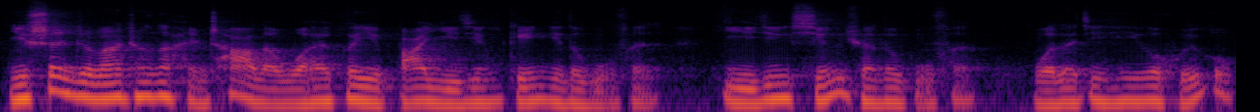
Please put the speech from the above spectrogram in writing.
你甚至完成的很差的，我还可以把已经给你的股份。已经行权的股份，我再进行一个回购，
